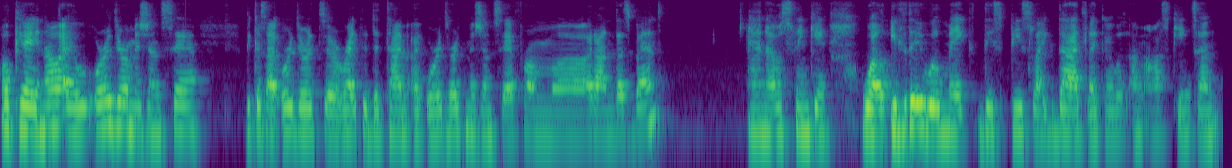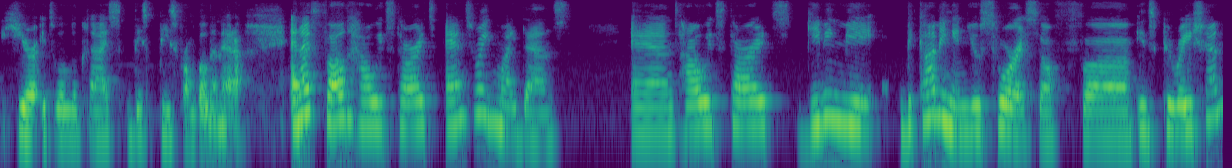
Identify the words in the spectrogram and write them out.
Okay, now I will order Méjancé because I ordered uh, right at the time I ordered Méjancé from uh, Randa's band. And I was thinking, well, if they will make this piece like that, like I was, I'm asking, and here it will look nice, this piece from Golden Era. And I felt how it starts entering my dance and how it starts giving me becoming a new source of uh, inspiration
